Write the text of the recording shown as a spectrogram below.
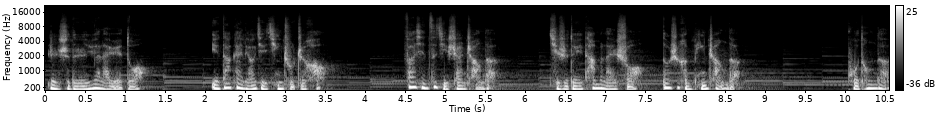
认识的人越来越多，也大概了解清楚之后，发现自己擅长的，其实对于他们来说都是很平常的，普通的，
